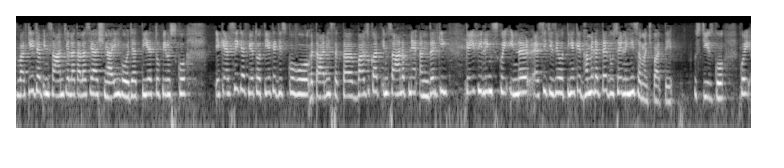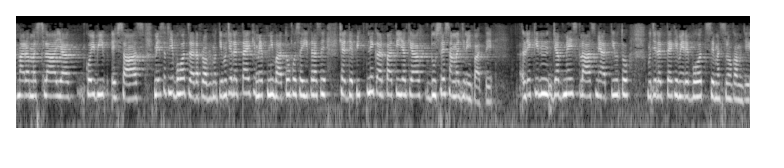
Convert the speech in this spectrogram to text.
واقعی جب انسان کی اللہ تعالیٰ سے آشنائی ہو جاتی ہے تو پھر اس کو ایک ایسی کیفیت ہوتی ہے کہ جس کو وہ بتا نہیں سکتا۔ بعض اوقات انسان اپنے اندر کی کئی فیلنگس کوئی انر ایسی چیزیں ہوتی ہیں کہ ہمیں لگتا ہے دوسرے نہیں سمجھ پاتے اس چیز کو۔ کوئی ہمارا مسئلہ یا کوئی بھی احساس، میرے ساتھ یہ بہت زیادہ پرابلم ہوتی ہے۔ مجھے لگتا ہے کہ میں اپنی باتوں کو صحیح طرح سے شاید ڈپکٹ نہیں کر پاتی یا کیا دوسرے سمجھ نہیں پاتے۔ لیکن جب میں اس کلاس میں آتی ہوں تو مجھے لگتا ہے کہ میرے بہت سے مسئلوں کا مجھے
